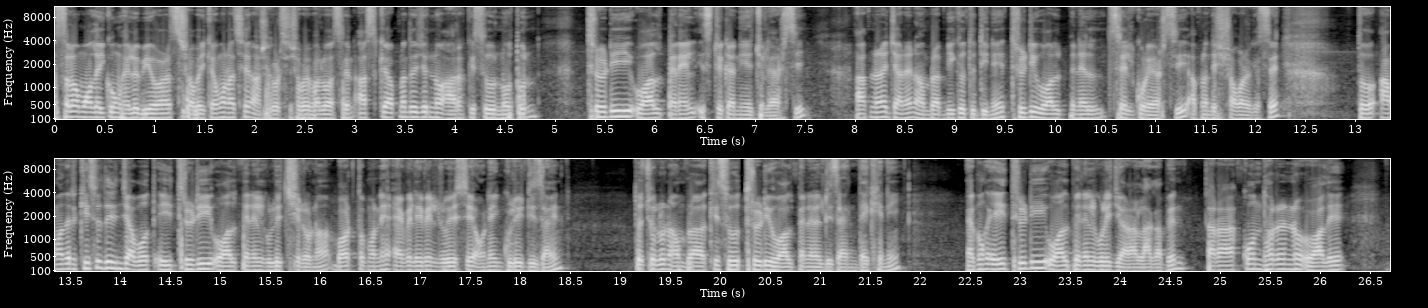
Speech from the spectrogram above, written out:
আসসালামু আলাইকুম hello viewers সবাই কেমন আছেন? আশা করছি সবাই ভালো আছেন। আজকে আপনাদের জন্য আরও কিছু নতুন থ্রিডি ওয়াল প্যানেল স্টিকার নিয়ে চলে আসছি। আপনারা জানেন, আমরা বিগত দিনে থ্রিডি ওয়াল প্যানেল সেল করে আসছি আপনাদের সবার কাছে। তো আমাদের কিছুদিন যাবৎ এই থ্রিডি ওয়াল প্যানেলগুলি ছিল না, বর্তমানে অ্যাভেলেবেল রয়েছে অনেকগুলি ডিজাইন তো চলুন আমরা কিছু থ্রিডি ওয়াল প্যানেল ডিজাইন দেখে নিই। এবং এই থ্রিডি ওয়াল প্যানেলগুলি যারা লাগাবেন, তারা কোন ধরনের ওয়ালে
